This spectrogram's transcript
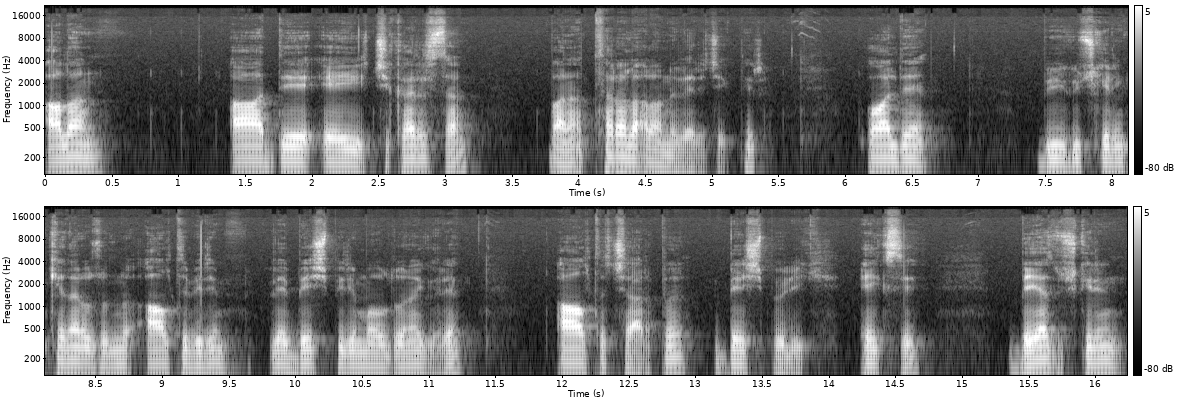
alan ADE'yi çıkarırsam bana taralı alanı verecektir. O halde büyük üçgenin kenar uzunluğu 6 birim ve 5 birim olduğuna göre 6 çarpı 5 bölü 2 eksi beyaz üçgenin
